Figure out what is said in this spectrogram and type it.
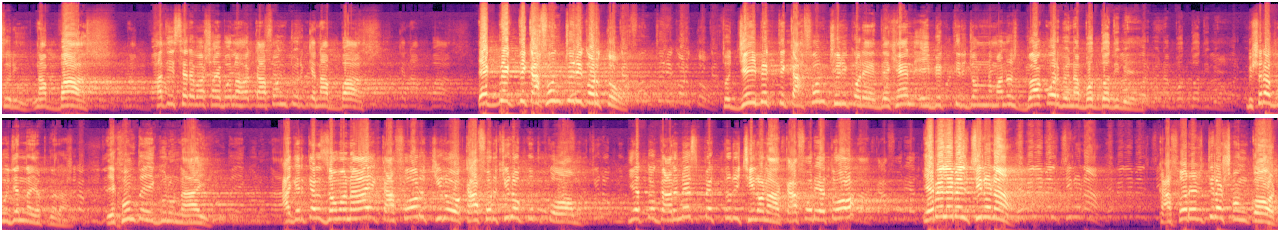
চুরি, নাব্বাস। হাদিসের ভাষায় বলা হয় কাফন চুরিকে নাব্বাস। এক ব্যক্তি কাফন চুরি করত। তো যেই ব্যক্তি কাফন চুরি করে, দেখেন এই ব্যক্তির জন্য মানুষ দোয়া করবে না বদ্ধ দিবে? বিষয়টা বুঝেন নাই আপনারা? এখন তো এইগুলো নাই। আগেরকার জমানায় কাফর ছিল কাফর ছিল খুব কম। এত গার্মেন্টস ফ্যাক্টরি ছিল না, কাফর এত অ্যাভেলেবেল ছিল না। কাফরের ছিল সংকট।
